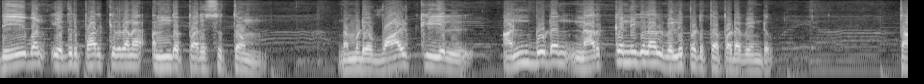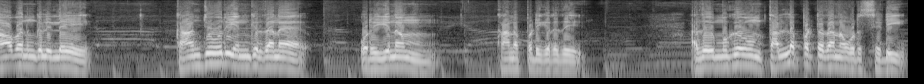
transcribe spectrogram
தேவன் எதிர்பார்க்கிறதான அந்த பரிசுத்தம் நம்முடைய வாழ்க்கையில் அன்புடன் நற்கனிகளால் வெளிப்படுத்தப்பட வேண்டும். தாவரங்களிலே காஞ்சோரி என்கிறதான ஒரு இனம் காணப்படுகிறது. அது மிகவும் தள்ளப்பட்டதான ஒரு செடி.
